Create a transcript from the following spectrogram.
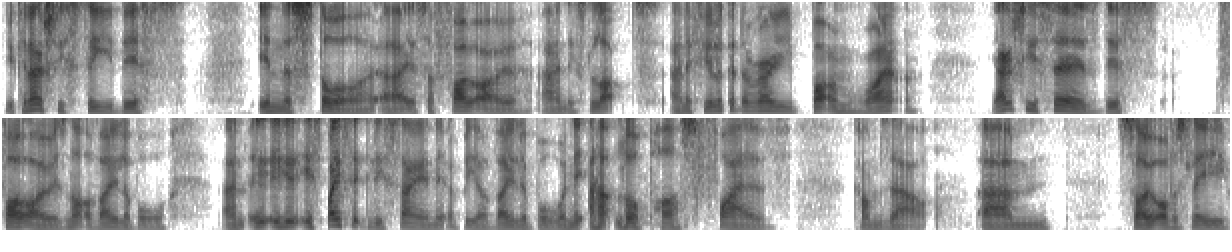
you can actually see this in the store. Uh, it's a photo and it's locked. And if you look at the very bottom right, it actually says this photo is not available and it, it, it's basically saying it'll be available when the Outlaw Pass 5 comes out. Um, so obviously,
